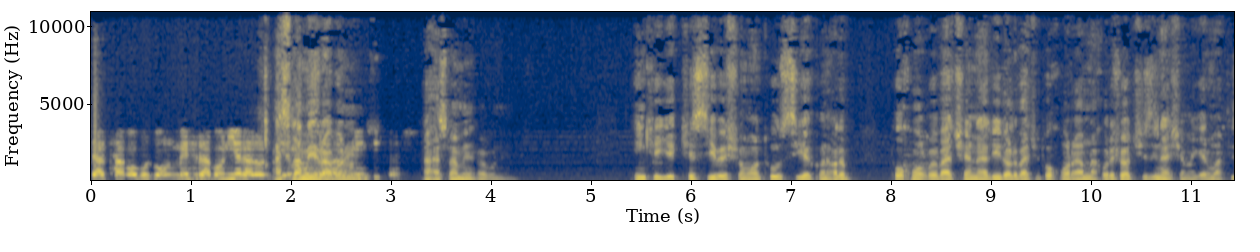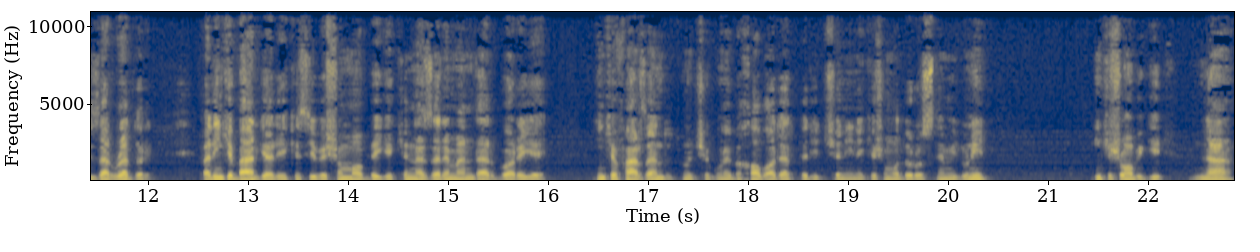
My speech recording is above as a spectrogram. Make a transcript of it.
در تقابل با اون مهربانی قرار می‌گیره. اصلا مهربانی نه اصلا مهربانی اینکه یک کسی به شما توصیه کنه حالا تخم مرغ بچه ندید حالا بچه تخم مرغ هم نخوره شاید چیزی نشه مگر اون وقتی ضرورت داره. ولی اینکه برگرده کسی به شما بگه که نظر من درباره اینکه فرزندتون رو چگونه به خواب عادت بدید چنینه که شما درست نمی‌دونید اینکه شما بگید نه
